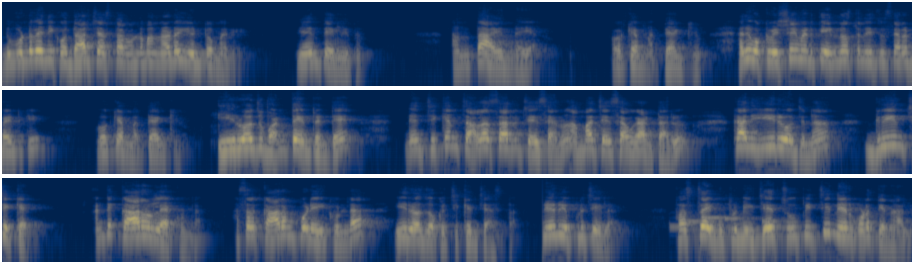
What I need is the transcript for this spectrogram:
నువ్వు ఉండవే నీకు దారి చేస్తాను ఉండమన్నాడో ఏంటో మరి. ఏం తెలీదు. అంతా ఆయన దయ. ఓకే అమ్మ థ్యాంక్ యూ. అది ఒక విషయం పెడితే ఎన్ని వస్తున్నాయి చూసారా బయటికి? ఓకే అమ్మ థ్యాంక్ యూ. ఈరోజు వంట ఏంటంటే నేను చికెన్ చాలాసార్లు చేశాను అమ్మ చేసావుగా అంటారు. కానీ ఈ రోజున గ్రీన్ చికెన్ అంటే కారం లేకుండా. అసలు కారం పొడి వేయకుండా ఈరోజు ఒక చికెన్ చేస్తా. నేను ఎప్పుడు చేయలే. ఫస్ట్ టైం ఇప్పుడు మీకు చేసి చూపించి నేను కూడా తినాలి.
